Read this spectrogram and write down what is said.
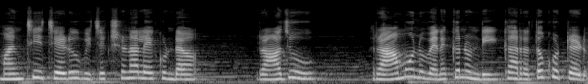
మంచి చెడు విచక్షణ లేకుండా రాజు రామును వెనక నుండి కర్రతో కొట్టాడు.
